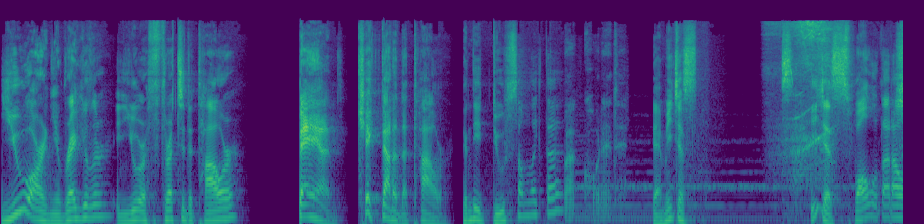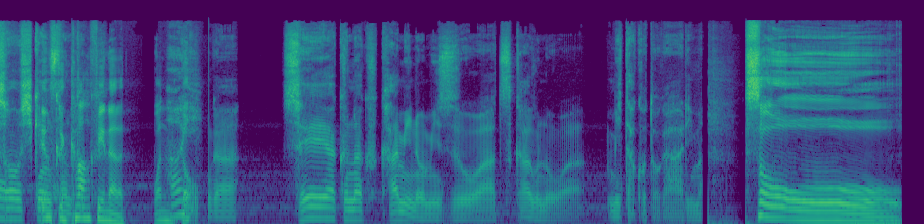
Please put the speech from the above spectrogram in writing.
you are an irregular and you are a threat to the tower. Banned, kicked out of the tower. Can they do something like that? Damn, he just he just swallowed that all So, Shiken instant Kantoku. coffee in a one Hi. gulp. が制約なく神の水を扱うのは見たことがあります So,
